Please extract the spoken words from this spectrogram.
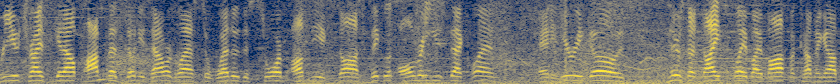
Ryu tries to get out, pops that Zhonya's Hourglass to weather the storm of the exhaust. Piglet already used that cleanse, and here he goes. There's a nice play by Mafa coming up.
